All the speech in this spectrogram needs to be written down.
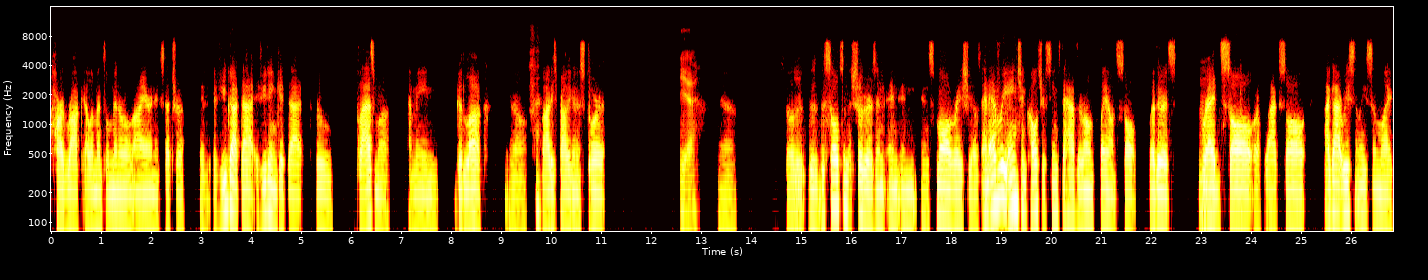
hard rock elemental mineral iron etc if if you got that if you didn't get that through plasma i mean good luck you know body's probably going to store it Yeah. yeah so the, the the salts and the sugars in, in in in small ratios and every ancient culture seems to have their own play on salt whether it's Hmm. red salt or black salt. I got recently some like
